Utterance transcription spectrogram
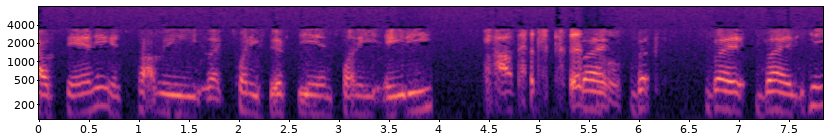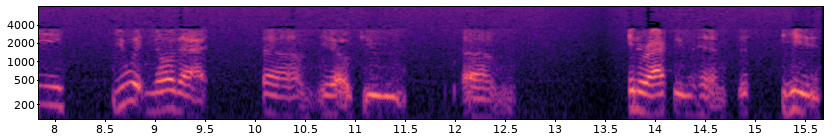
outstanding. It's probably like 2050 and 2080. Wow, that's good. But but but but he, you wouldn't know that. Um, you know, if you um, interacted with him, this, he's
